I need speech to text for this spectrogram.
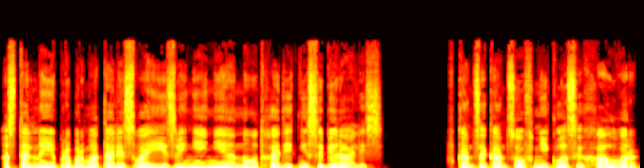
Остальные пробормотали свои извинения, но отходить не собирались. В конце концов, Никлас и Халвар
